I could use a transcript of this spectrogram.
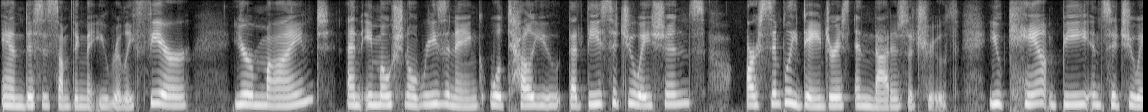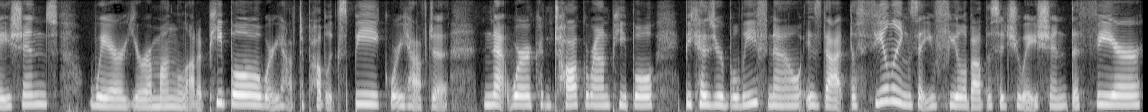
and this is something that you really fear. Your mind and emotional reasoning will tell you that these situations are simply dangerous, and that is the truth. You can't be in situations where you're among a lot of people, where you have to public speak, where you have to network and talk around people, because your belief now is that the feelings that you feel about the situation, the fear,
